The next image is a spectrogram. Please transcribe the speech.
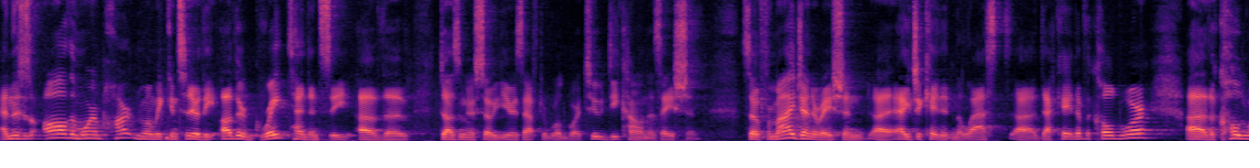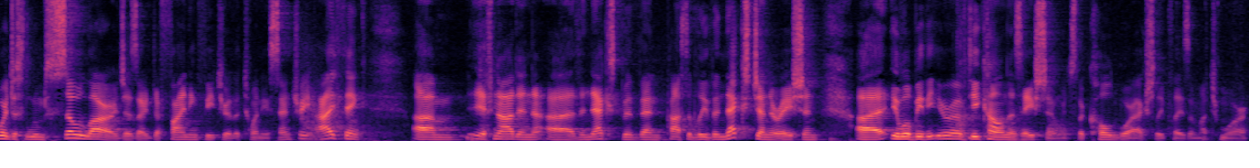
And this is all the more important when we consider the other great tendency of the dozen or so years after World War II, decolonization. So for my generation, uh, educated in the last uh, decade of the Cold War, uh, the Cold War just looms so large as a defining feature of the 20th century. I think um, if not in uh, the next, but then possibly the next generation, uh, it will be the era of decolonization, which the Cold War actually plays a much more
